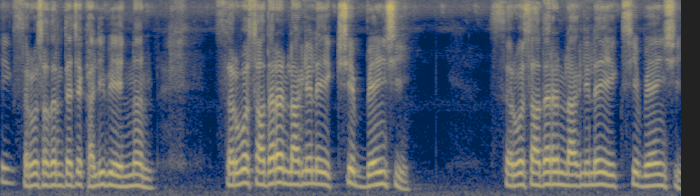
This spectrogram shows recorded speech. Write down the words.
एक सर्वसाधारण त्याच्याखाली बी आहे नन सर्वसाधारण लागलेलं आहे एकशे ब्याऐंशी. सर्वसाधारण लागलेलं आहे एकशे ब्याऐंशी.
